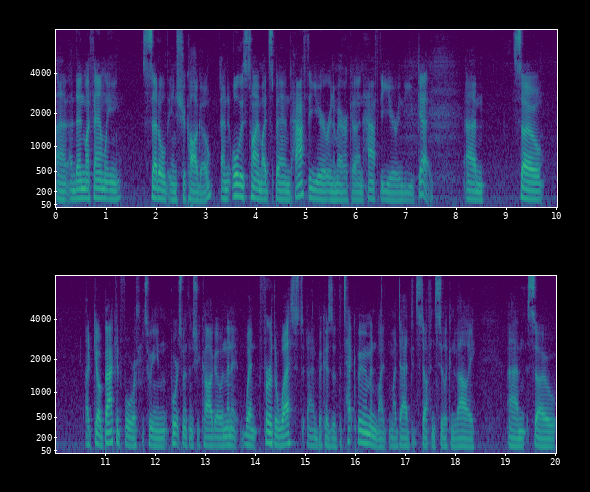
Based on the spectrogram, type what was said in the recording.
uh, and then my family settled in Chicago. And all this time, I'd spend half the year in America and half the year in the UK. Um, so I'd go back and forth between Portsmouth and Chicago, and then it went further west um, because of the tech boom, and my, my dad did stuff in Silicon Valley. Um, so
